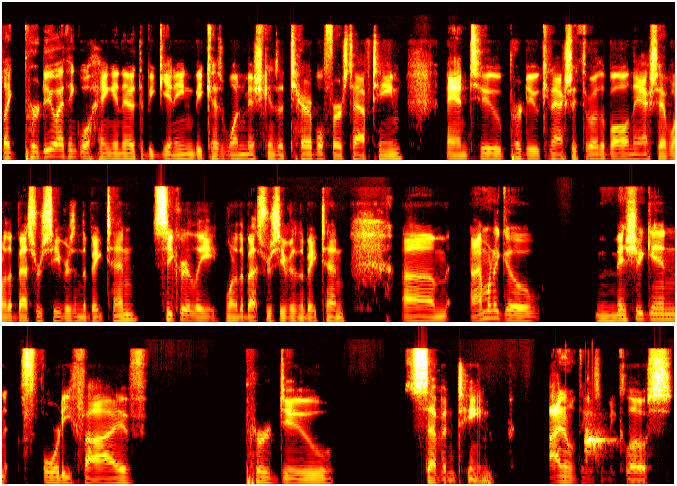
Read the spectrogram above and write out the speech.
like Purdue. I think will hang in there at the beginning because one, Michigan's a terrible first half team, and two, Purdue can actually throw the ball, and they actually have one of the best receivers in the Big Ten. Secretly, one of the best receivers in the Big Ten. Um, and I'm going to go Michigan 45, Purdue 17. I don't think it's going to be close.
